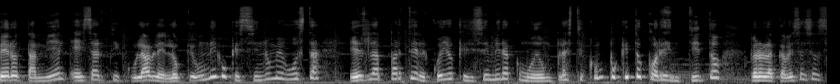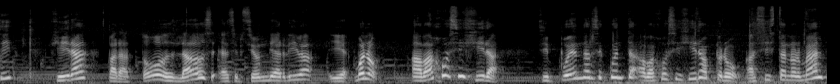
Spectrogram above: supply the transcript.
pero también es articulable. Lo que único que sí no me gusta es la parte del cuello que sí se mira como de un plástico un poquito corrientito, pero la cabeza eso sí gira para todos lados, a excepción de arriba y bueno, abajo sí gira. Si pueden darse cuenta, abajo sí gira, pero así está normal.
